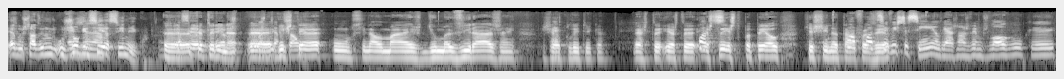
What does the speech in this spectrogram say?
É dos Estados Unidos. O é jogo em si é cínico. Uh, é, Catarina, é uh, isto é um sinal mais de uma viragem geopolítica? Este, este, este, este, papel que a China está pode, a fazer? Pode ser visto assim. Aliás, nós vemos logo que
